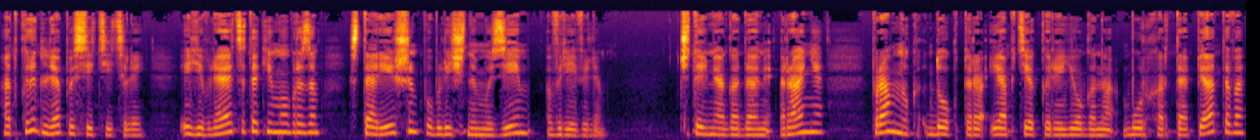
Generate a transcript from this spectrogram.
открыт для посетителей – и является таким образом старейшим публичным музеем в Ревеле. Четырьмя годами ранее правнук доктора и аптекаря Йогана Бурхарта V,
